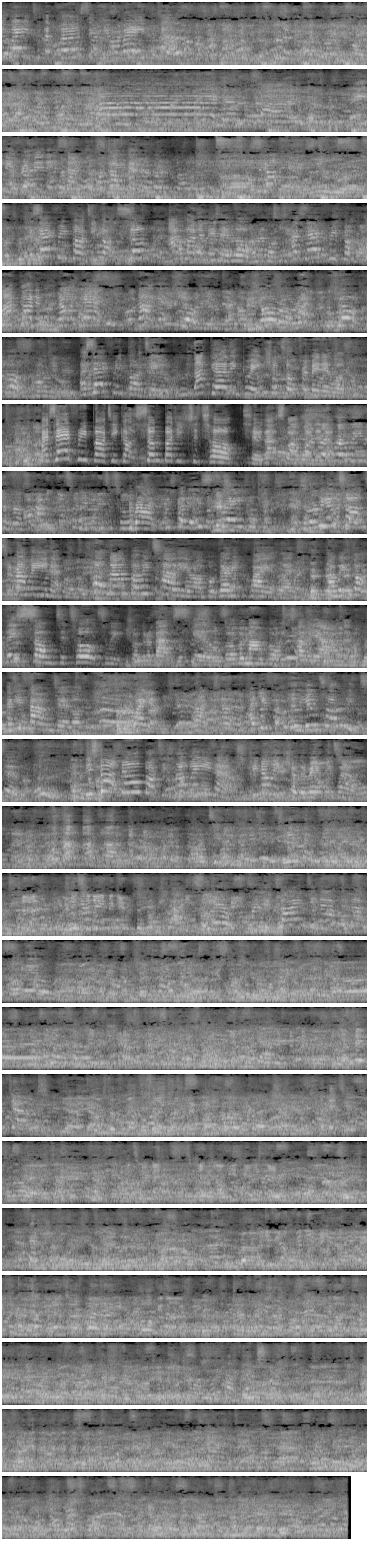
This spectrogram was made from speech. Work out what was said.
Girl. Shut up for a minute, love. Has everybody got somebody to talk to? That's what I want to know. Rowena has. I haven't got anybody to talk Right, who's got it? Who's free? You talk to Rowena. Put Mambo Italia on, but very quietly. And we've got this song to talk to each other about skills over Mambo Italiana. Have you found it, love? Quiet. Right. Have you, who are you talking to? He's got nobody. It's Rowena. Do you know each other really well? What's your name again? Right. Skills. You're finding out about skills. Yeah, yeah, I'm still committed. Organising. Right.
